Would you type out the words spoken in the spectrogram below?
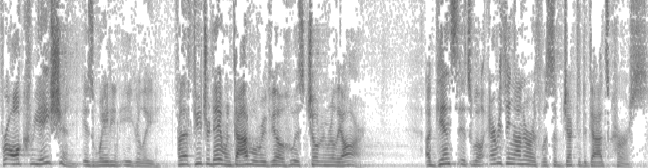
For all creation is waiting eagerly for that future day when God will reveal who his children really are. Against its will, everything on earth was subjected to God's curse.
